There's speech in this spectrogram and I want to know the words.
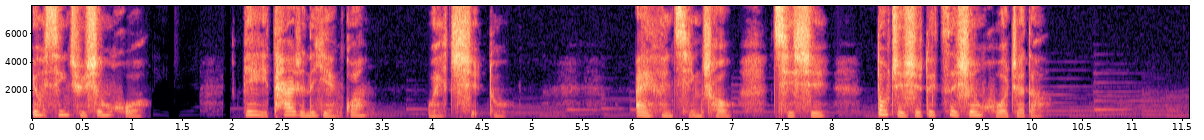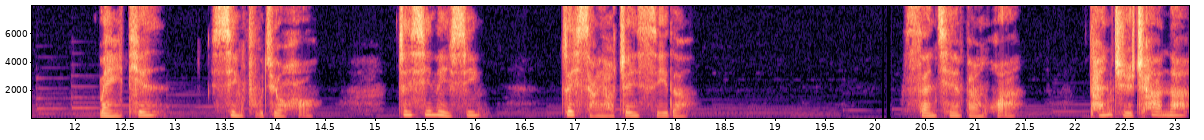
用心去生活，别以他人的眼光为尺度。爱恨情仇，其实都只是对自身活着的。每一天，幸福就好，珍惜内心最想要珍惜的。三千繁华，弹指刹那；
